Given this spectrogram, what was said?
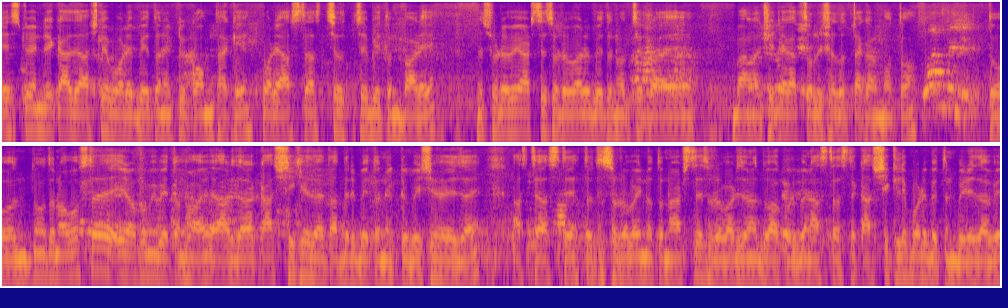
রেস্টুরেন্টে কাজে আসলে পরে বেতন একটু কম থাকে। পরে আস্তে আস্তে হচ্ছে বেতন বাড়ে। ছোটো ভাই আসছে, ছোটো ভাইয়ের বেতন হচ্ছে প্রায় বাংলাদেশি টাকা চল্লিশ হাজার টাকার মতো। তো নতুন অবস্থায় এরকমই বেতন হয়। আর যারা কাজ শিখে যায়, তাদের বেতন একটু বেশি হয়ে যায় আস্তে আস্তে। তো ছোটো ভাই নতুন আসছে, ছোটো ভাইয়ের জন্য দোয়া করবেন। আস্তে আস্তে কাজ শিখলে পরে বেতন বেড়ে যাবে।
